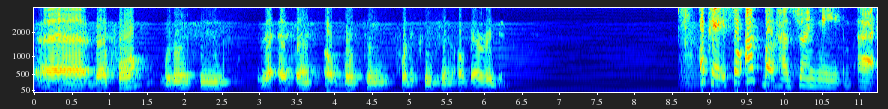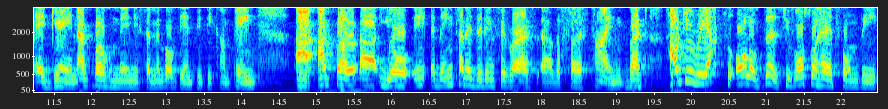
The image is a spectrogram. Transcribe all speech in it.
Uh, therefore, we don't see the essence of voting for the creation of the region. Okay, so Akbar has joined me uh, again. Akbar Humain is a member of the NPP campaign. Uh, Akbar, uh, your, the internet didn't favor us uh, the first time, but how do you react to all of this? You've also heard from the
